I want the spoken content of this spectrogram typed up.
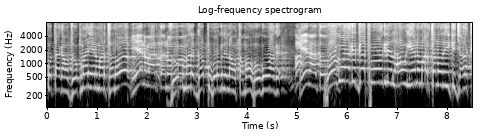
ಕೂತಾಗ ಅವ ಜೋಕುಮಾರ್ ಏನ್ ಮಾಡ್ತಾನೋ? ಏನ್ ಮಾಡ್ತಾನು? ಜೋಕುಮಾರ ಗಪ್ ಹೋಗ್ಲಿಲ್ಲ ಅವ ತಮ್ಮ ಹೋಗುವಾಗ. ಏನಾತು? ಹೋಗುವಾಗ ಗಪ್ ಹೋಗ್ಲಿಲ್ಲ ಅವ್ ಏನ್ ಮಾಡ್ತಾನೋ ಈಕಿ ಜಳಕ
